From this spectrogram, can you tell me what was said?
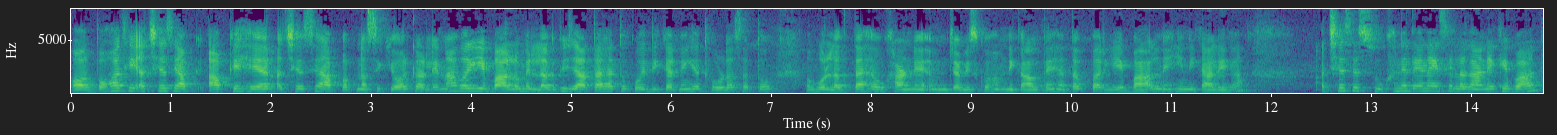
और बहुत ही अच्छे से आप, आपके हेयर अच्छे से आप अपना सिक्योर कर लेना। अगर ये बालों में लग भी जाता है तो कोई दिक्कत नहीं है थोड़ा सा तो वो लगता है उखाड़ने, जब इसको हम निकालते हैं तब, पर ये बाल नहीं निकालेगा। अच्छे से सूखने देना इसे लगाने के बाद।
